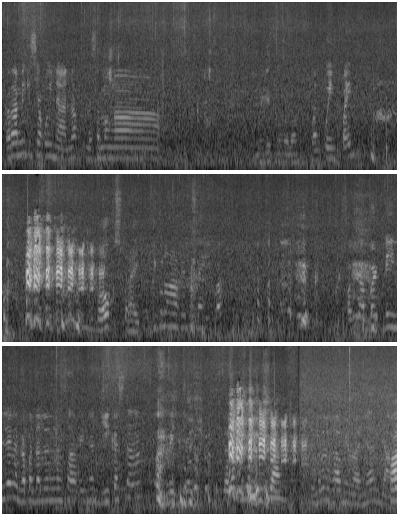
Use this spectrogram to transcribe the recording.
Marami kasi ako inanak, nasa mga Umigit mo lang. 1.5. Coke, Sprite. Hindi ko nakakita ng iba. Pagka birthday nila, nagpapadala lang sa akin yan. Gcash na lang. Ano yung camera niyan? Pa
